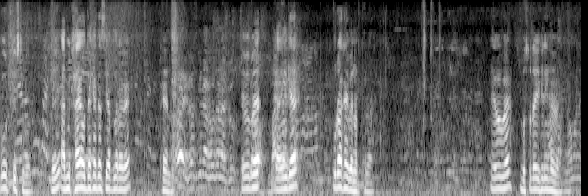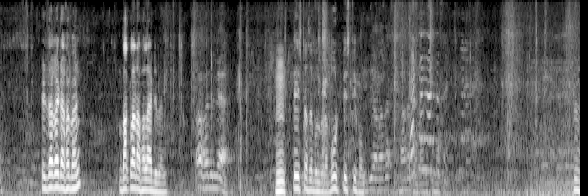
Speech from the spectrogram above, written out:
বহুত টেস্টি ফল। আমি খাইও দেখে দিচ্ছি আপনারা। ফ্যান এভাবে ভাঙ্গে পুরা খাইবেন আপনারা। এভাবে বস্তুটা এখানেই খাবেন এই জায়গায় দেখাবেন বাকলাটা ফালাই দিবেন। হুম। টেস্ট আছে বন্ধুরা বহুত টেস্টি ফল। হুম।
